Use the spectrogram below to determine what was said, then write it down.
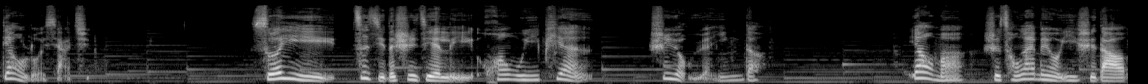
掉落下去。所以，自己的世界里荒芜一片，是有原因的。要么是从来没有意识到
